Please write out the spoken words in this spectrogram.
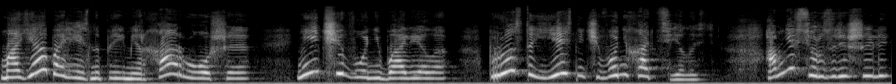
Моя болезнь, например, хорошая. Ничего не болело. Просто есть ничего не хотелось. А мне все разрешили.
